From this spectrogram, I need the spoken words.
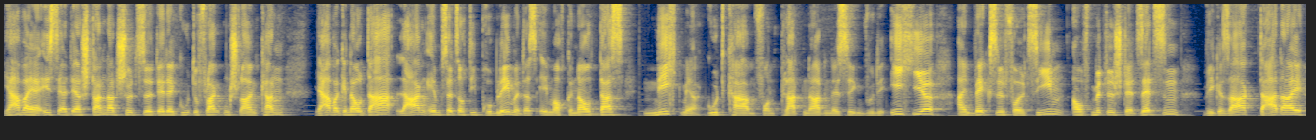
ja, aber er ist ja der Standardschütze, der der gute Flanken schlagen kann. Ja, aber genau da lagen eben jetzt auch die Probleme, dass eben auch genau das nicht mehr gut kam von Plattenhardt und deswegen würde ich hier einen Wechsel vollziehen, auf Mittelstädt setzen, wie gesagt, Dardai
